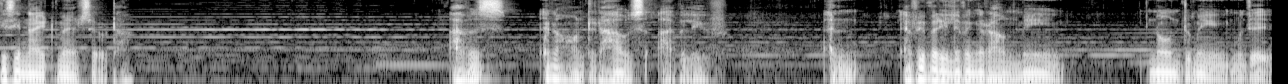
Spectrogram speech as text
किसी नाइटमेयर से उठा। I was in a haunted house I believe and everybody living around me known to me मुझे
